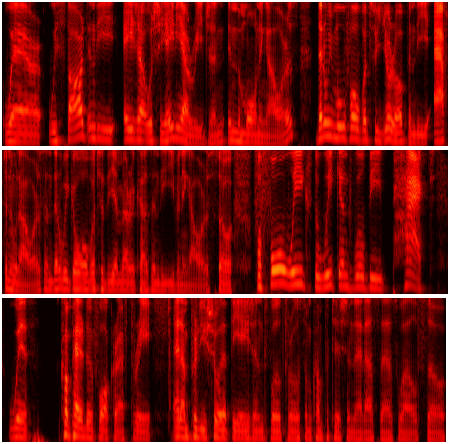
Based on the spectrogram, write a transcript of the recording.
where we start in the Asia Oceania region in the morning hours, then we move over to Europe in the afternoon hours, and then we go over to the Americas in the evening hours. So for four weeks, the weekend will be packed with competitive Warcraft 3 and I'm pretty sure that the Asians will throw some competition at us as well. So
